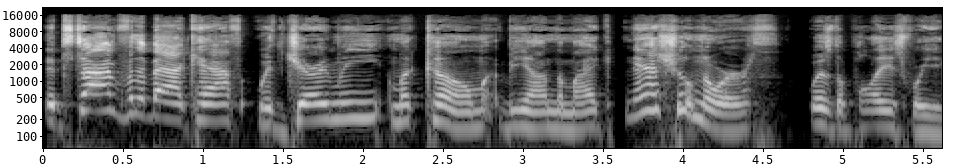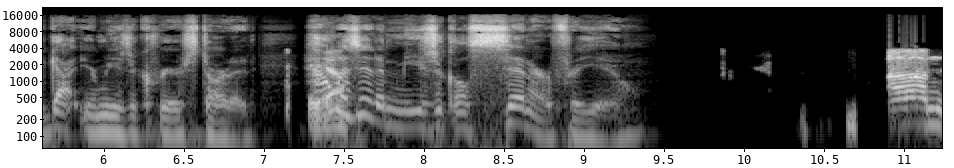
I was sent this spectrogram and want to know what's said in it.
It's time for the back half with Jeremy McComb beyond the mic. Nashville North was the place where you got your music career started. How Yeah. was it a musical center for you? Um,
